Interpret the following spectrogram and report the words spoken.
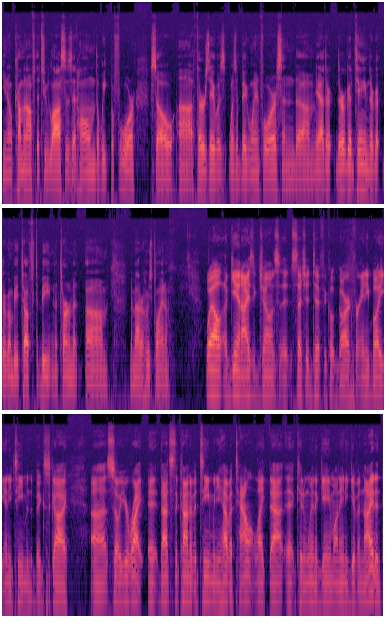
you know coming off the two losses at home the week before. So uh, Thursday was, was a big win for us, and um, yeah, they're they're a good team. They're they're going to be tough to beat in the tournament, um, no matter who's playing them. Well, again, Isaac Jones, uh, such a difficult guard for anybody, any team in the Big Sky. Uh, so you're right. Uh, that's the kind of a team when you have a talent like that, it can win a game on any given night. And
